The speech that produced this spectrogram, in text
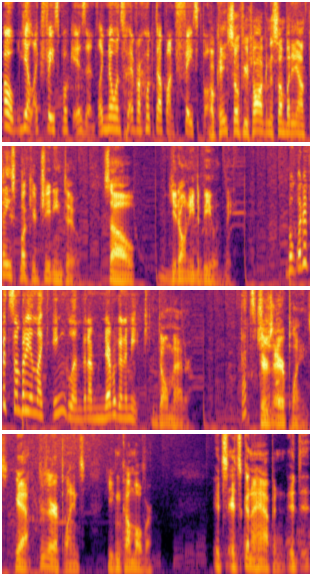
Oh yeah, like Facebook isn't. Like no one's ever hooked up on Facebook. Okay, so if you're talking to somebody on Facebook, you're cheating too. So you don't need to be with me. But what if it's somebody in like England that I'm never going to meet? It don't matter. That's There's airplanes. Yeah, there's airplanes. You can come over. It's it's gonna happen. It, it-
